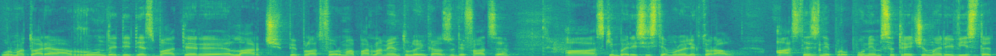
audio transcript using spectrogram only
următoarea rundă de dezbatere largi pe platforma Parlamentului, în cazul de față, a schimbării sistemului electoral. Astăzi ne propunem să trecem în revistă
